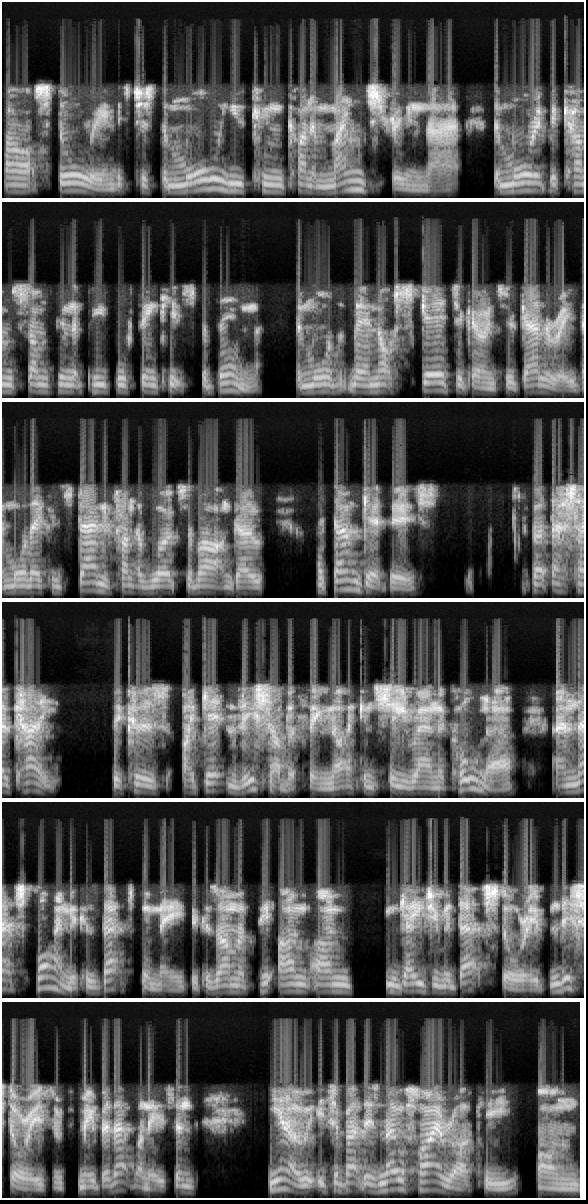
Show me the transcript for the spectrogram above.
art story, and it's just the more you can kind of mainstream that, the more it becomes something that people think it's for them. The more that they're not scared to go into a gallery, the more they can stand in front of works of art and go, "I don't get this, but that's okay." Because I get this other thing that I can see around the corner, and that's fine because that's for me. Because I'm a, I'm, I'm engaging with that story, and this story isn't for me, but that one is. And you know, it's about there's no hierarchy on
